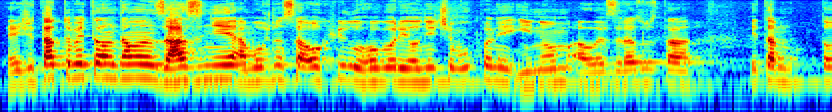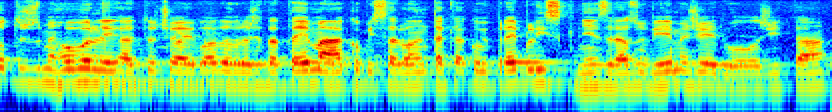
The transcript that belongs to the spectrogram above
Hej, že táto veta len tam len zaznie a možno sa o chvíľu hovorí o niečom úplne inom, ale zrazu tá, je tam to, čo sme hovorili, aj to, čo aj Vlado hovoril, že tá téma akoby sa len tak akoby prebliskne, zrazu vieme, že je dôležitá,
